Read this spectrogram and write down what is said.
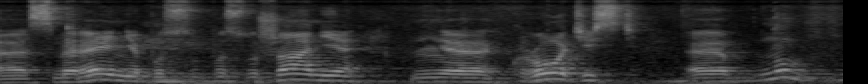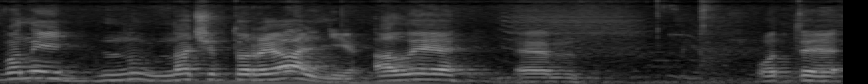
е, смирення, послушання, кротість. Ну, вони ну, начебто реальні, але от е,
